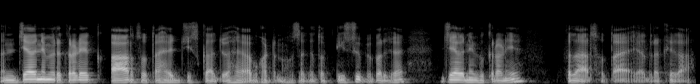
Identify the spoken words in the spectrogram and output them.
जैव निमिकरण एक अर्थ होता है जिसका जो है अपघटन हो सके तो टिश्यू पेपर जो है जैव निविकरणीय पदार्थ होता है, याद रखेगा।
